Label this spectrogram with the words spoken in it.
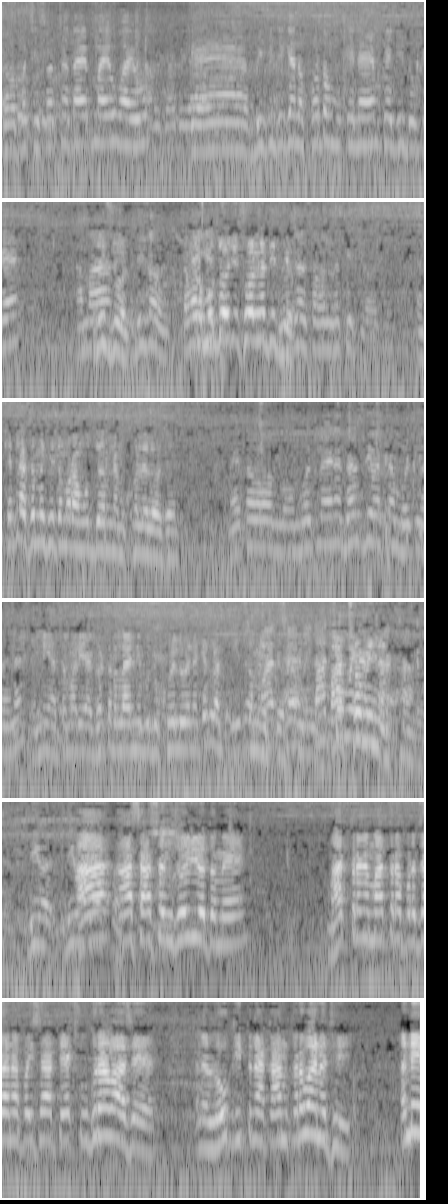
તો પછી સ્વચ્છતા એપમાં એવું આવ્યું કે બીજી જગ્યાનો ફોટો મૂકીને એમ કહી દીધું કે. તમારો મુદ્દો હજી સોલ્વ નથી થયો? Resolve નથી થયો કેટલા સમયથી તમારો મુદ્દો એમને એમ ખોલેલો છે? મેં તો મોકલ્યો એને દસ દિવસ મોકલ્યો એને. એમની તમારી આ ગટર લાઈન બધું ખોલ્યું એને કેટલા સમય પાંચ છ મહિના. આ આ શાસન જોઈ લ્યો તમે. માત્ર ને માત્ર પ્રજાના પૈસા ટેક્સ ઉઘરાવા છે અને લોકહિતના કામ કરવા નથી. અને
